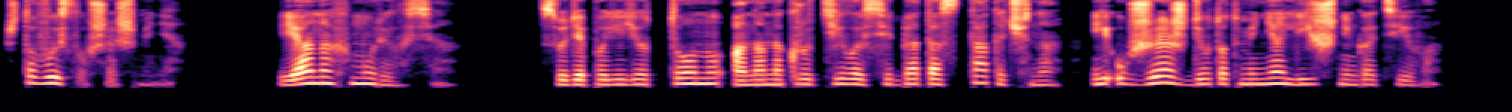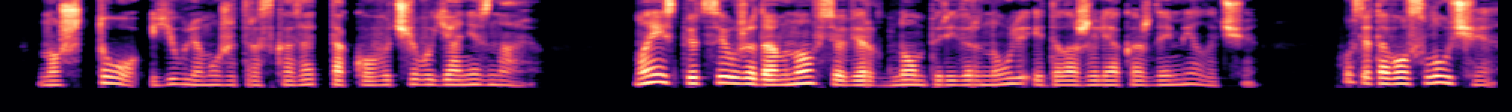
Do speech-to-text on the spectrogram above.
что выслушаешь меня». Я нахмурился. Судя по ее тону, она накрутила себя достаточно и уже ждет от меня лишь негатива. Но что Юля может рассказать такого, чего я не знаю? Мои спецы уже давно все вверх дном перевернули и доложили о каждой мелочи. После того случая,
